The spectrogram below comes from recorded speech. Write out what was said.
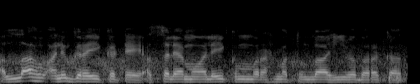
അള്ളാഹു അനുഗ്രഹിക്കട്ടെ. അസ്സലാമു അലൈക്കും വറഹ്മത്തുള്ളാഹി വബറകാത്ത്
